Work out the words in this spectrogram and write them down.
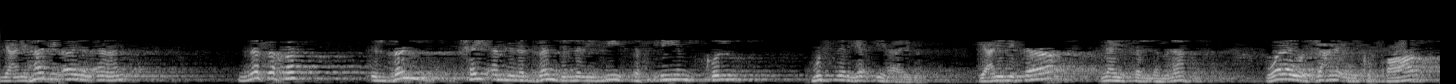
يعني هذه الآية الآن نسخت البند شيئا من البند الذي فيه تسليم كل مسلم يأتي هاربا. يعني نساء لا يسلمن ولا يرجعن إلى الكفار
